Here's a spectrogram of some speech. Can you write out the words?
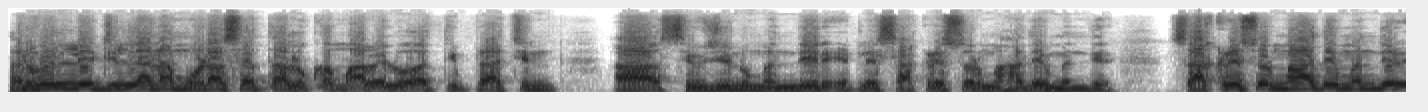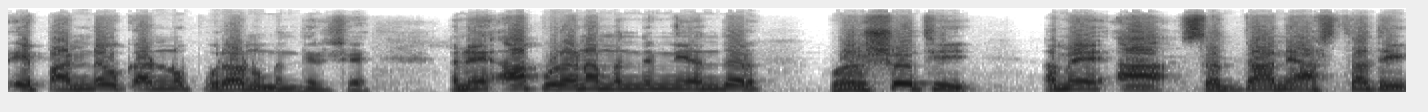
અરવલ્લી જિલ્લાના મોડાસા તાલુકામાં આવેલું અતિ પ્રાચીન આ શિવજીનું મંદિર એટલે સાંકળેશ્વર મહાદેવ મંદિર. સાંકળેશ્વર મહાદેવ મંદિર એ પાંડવ કાળનું પુરાણું મંદિર છે. અને આ પુરાણા મંદિરની અંદર વર્ષોથી અમે આ શ્રદ્ધા અને આસ્થાથી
